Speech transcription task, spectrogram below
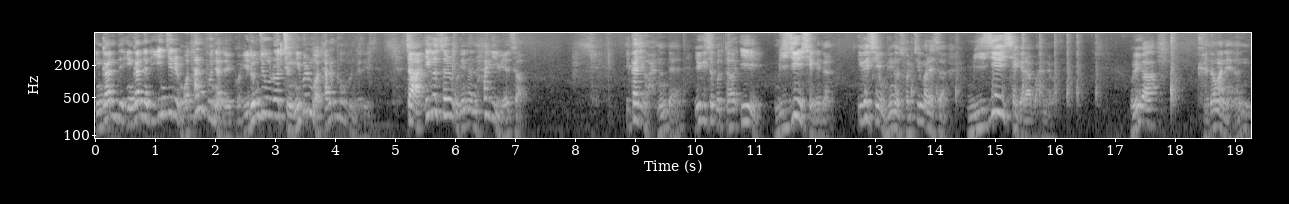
인간들, 인간들이 인지를 못하는 분야도 있고 이론적으로 정립을 못하는 부분들이 있어요. 자 이것을 우리는 하기 위해서 여기까지 왔는데 여기서부터 이 미지의 세계들 이것이 우리는 솔직히 말해서 미지의 세계라고 하는 거죠. 우리가 그동안에는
